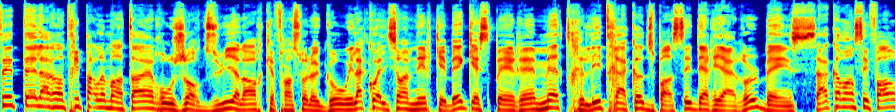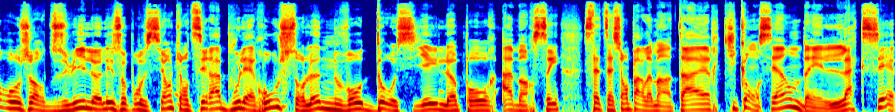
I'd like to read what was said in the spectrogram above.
C'était la rentrée parlementaire aujourd'hui alors que François Legault et la coalition Avenir Québec espéraient mettre les tracas du passé derrière eux. Ben ça a commencé fort aujourd'hui les oppositions qui ont tiré à boulet rouge sur le nouveau dossier là pour amorcer cette session parlementaire qui concerne ben, l'accès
